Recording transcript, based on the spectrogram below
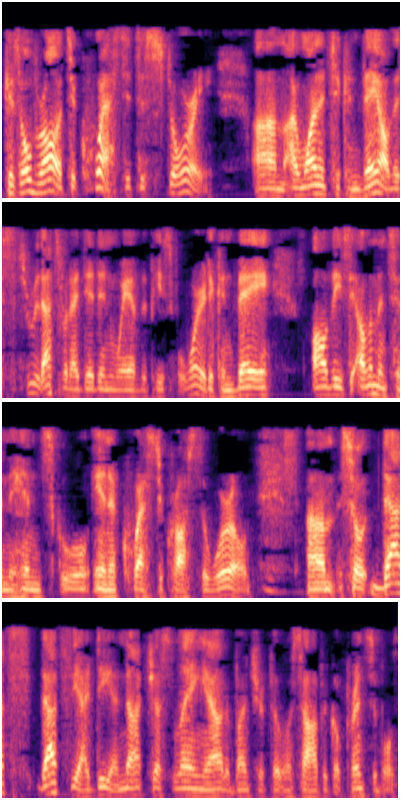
because overall it's a quest, it's a story. Um, I wanted to convey all this through. That's what I did in Way of the Peaceful Warrior to convey all these elements in the hidden school in a quest across the world. Um, so that's that's the idea, not just laying out a bunch of philosophical principles,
